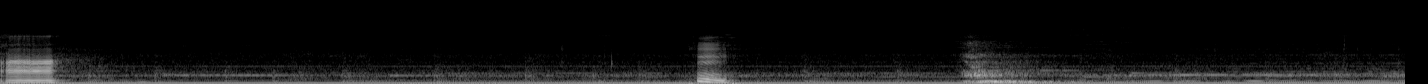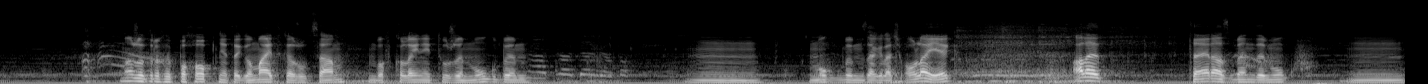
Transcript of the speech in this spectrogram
A. Hmm. Może trochę pochopnie tego majtka rzucam, bo w kolejnej turze mógłbym mm, mógłbym zagrać olejek, ale teraz będę mógł mm,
